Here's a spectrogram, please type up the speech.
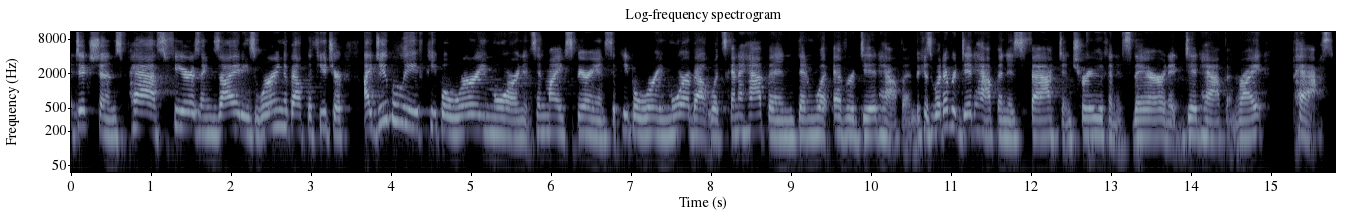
addictions past fears anxieties worrying about the future i do believe people worry more and it's in my experience that people worry more about what's going to happen than whatever did happen because whatever did happen is fact and truth and it's there and it did happen right past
